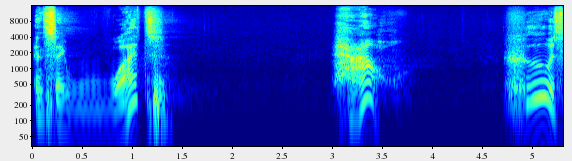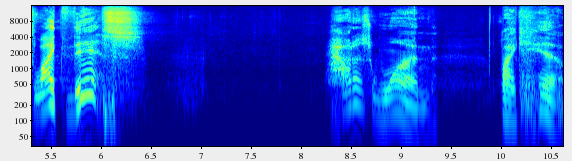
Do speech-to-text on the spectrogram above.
and say, What? How? Who is like this? How does one like him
